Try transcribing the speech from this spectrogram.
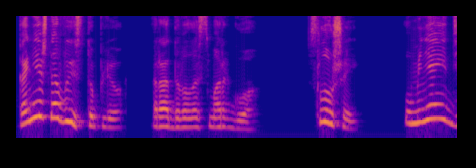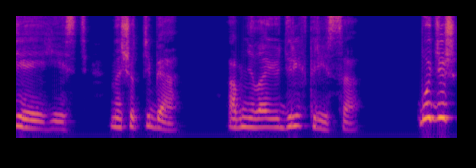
Конечно, выступлю, радовалась Марго. Слушай, у меня идея есть насчет тебя, обняла ее директриса. Будешь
